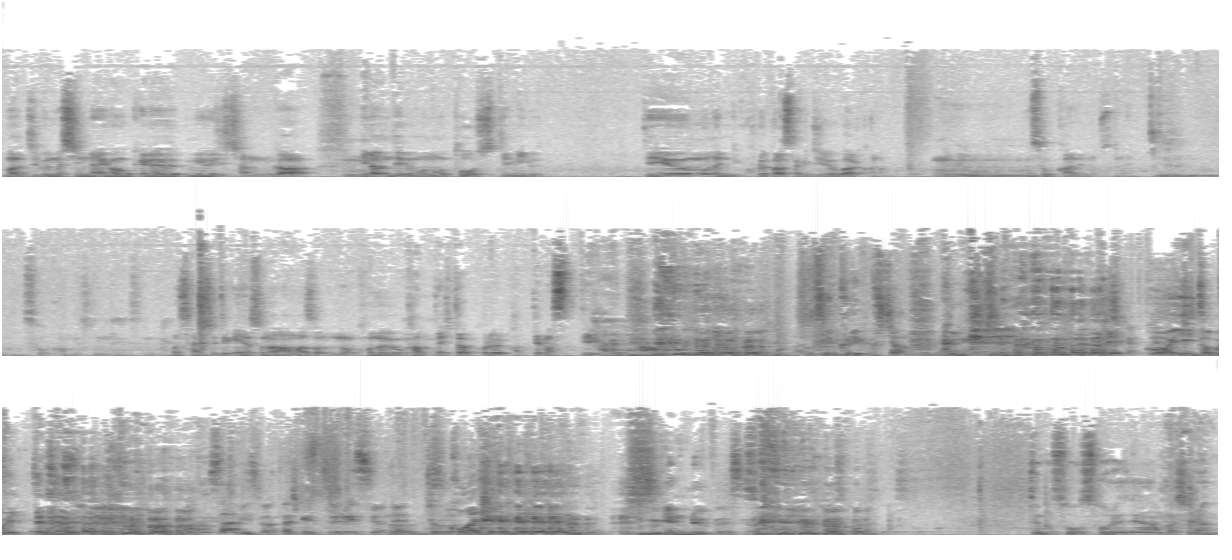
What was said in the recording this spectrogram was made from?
まあ、自分が信頼がおけるミュージシャンがうん。選んでるものを通して見る。っていうものにこれから先需要があるかなうん。とすごく感じますね、うん。そうかもしれないですね。まあ、最終的にはそのアマゾンのこれを買った人はこれを買ってますっていう、そっちにクリックしちゃうんですよね。結構いいとこ行ってるなファンサービスは確かにずるいですよね。うんちょっと怖いけどね。無限ループですよね。でもそうそれでなんか知らん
